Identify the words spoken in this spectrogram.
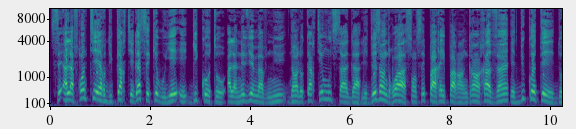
C'est à la frontière du quartier Gasekebouye et Gikoto, à la 9e avenue, dans le quartier Moussaga. Les deux endroits sont séparés par un grand ravin et du côté de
